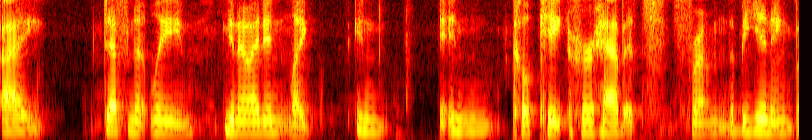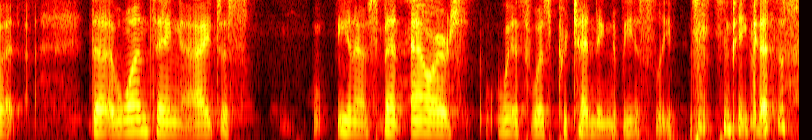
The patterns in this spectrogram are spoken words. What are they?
I definitely you know I didn't like in inculcate her habits from the beginning but the one thing i just you know spent hours with was pretending to be asleep because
